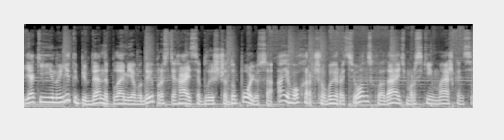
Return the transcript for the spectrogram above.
Як і інуїти, південне плем'я води простягається ближче до полюса, а його харчовий раціон складають морські мешканці.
